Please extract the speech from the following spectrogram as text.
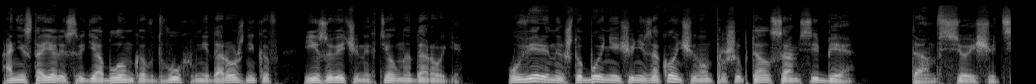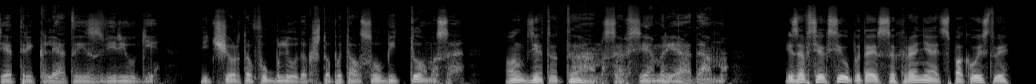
Они стояли среди обломков двух внедорожников и изувеченных тел на дороге. Уверенный, что бойня еще не закончена, он прошептал сам себе. «Там все еще те треклятые зверюги и чертов ублюдок, что пытался убить Томаса. Он где-то там, совсем рядом». Изо всех сил, пытаясь сохранять спокойствие,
